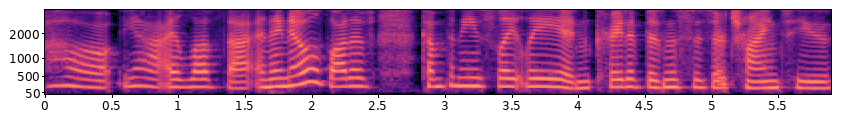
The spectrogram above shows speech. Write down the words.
Wow. Yeah, I love that. And I know a lot of companies lately and creative businesses are trying to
